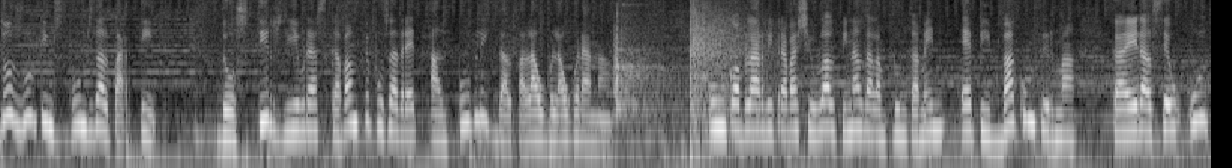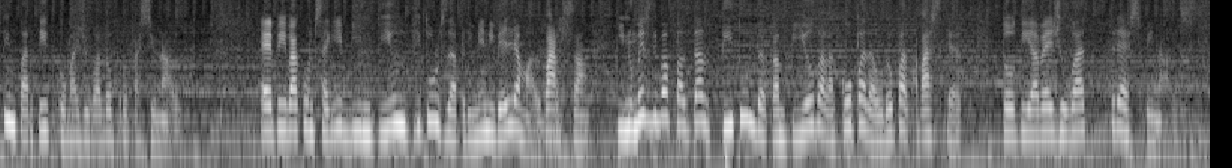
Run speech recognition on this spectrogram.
dos últims punts del partit. Dos tirs lliures que van fer posar dret al públic del Palau Blaugrana. Un cop l'àrbitre va xiular al final de l'enfrontament, Epi va confirmar que era el seu últim partit com a jugador professional. Epi va aconseguir 21 títols de primer nivell amb el Barça i només li va faltar el títol de campió de la Copa d'Europa de bàsquet, tot i haver jugat tres finals.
